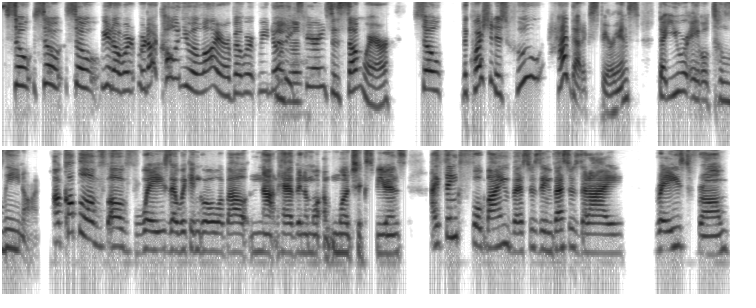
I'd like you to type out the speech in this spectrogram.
so, so, so, you know, we're, we're not calling you a liar, but we're, we know the Mhm. experience is somewhere. So the question is, who had that experience that you were able to lean on? a couple of, of ways that we can go about not having a much experience. I think for my investors, the investors that I raised from,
